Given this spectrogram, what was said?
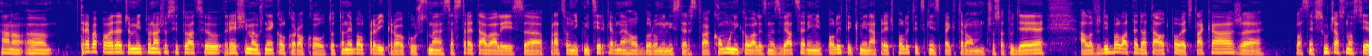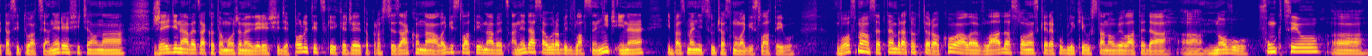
Áno, uh treba povedať, že my tú našu situáciu riešime už niekoľko rokov. Toto nebol prvý krok. Už sme sa stretávali s pracovníkmi cirkevného odboru ministerstva, komunikovali sme s viacerými politikmi naprieč politickým spektrom, čo sa tu deje, ale vždy bola teda tá odpoveď taká, že vlastne v súčasnosti je tá situácia neriešiteľná, že jediná vec, ako to môžeme vyriešiť, je politicky, keďže je to proste zákonná legislatívna vec a nedá sa urobiť vlastne nič iné, iba zmeniť súčasnú legislatívu. 8. septembra tohto roku ale vláda Slovenskej republiky ustanovila teda novú funkciu,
